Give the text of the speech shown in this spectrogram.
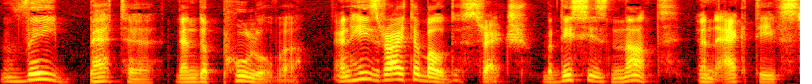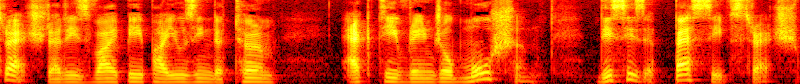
way better than the pullover and he's right about the stretch but this is not an active stretch that is why people are using the term active range of motion this is a passive stretch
